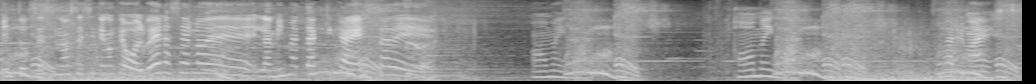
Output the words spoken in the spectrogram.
Entonces no sé si tengo que volver a hacerlo de la misma táctica esta de... Oh my god. Oh my god. Vamos a arrimar esto.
